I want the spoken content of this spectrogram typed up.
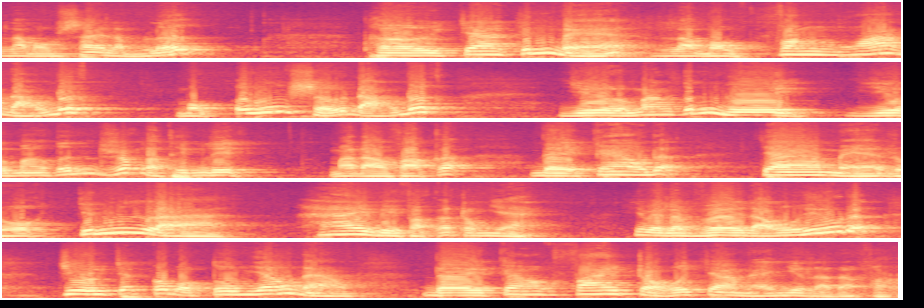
là một sai lầm lớn. Thờ cha kính mẹ là một văn hóa đạo đức một ứng xử đạo đức vừa mang tính người vừa mang tính rất là thiêng liêng. Mà đạo Phật á, đề cao đó cha mẹ ruột chính là hai vị Phật ở trong nhà. Như vậy là về đạo hiếu đó chưa chắc có một tôn giáo nào đề cao vai trò của cha mẹ như là đạo Phật.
